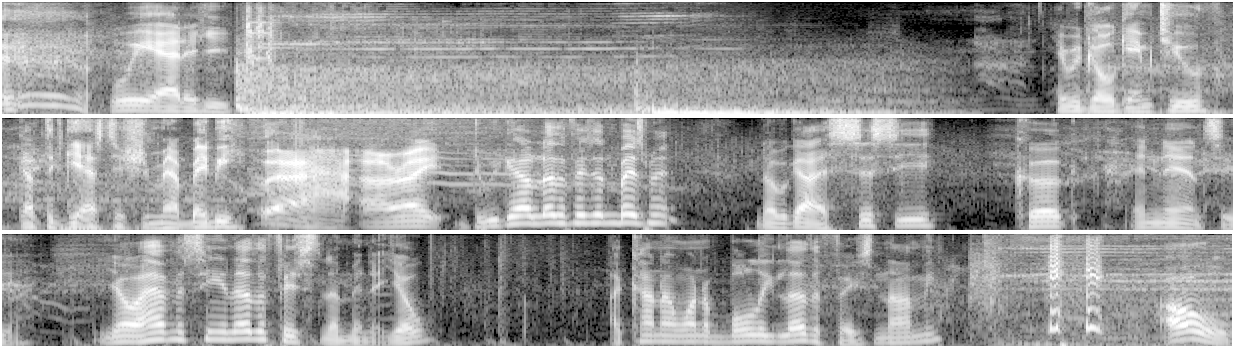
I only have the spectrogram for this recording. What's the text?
we out of here. Here we go, game two. Got the gas station map, baby. Ah, all right. Do we got a Leatherface in the basement? No, we got a Sissy, Cook, and Nancy. Yo, I haven't seen Leatherface in a minute, yo. I kind of want to bully Leatherface, you know what I mean? oh,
